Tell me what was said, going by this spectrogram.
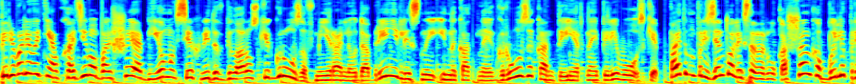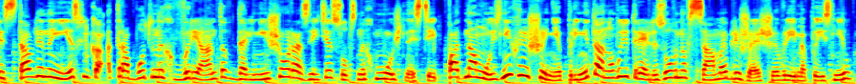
Переваливать необходимо большие объемы всех видов белорусских грузов, минеральные удобрения, лесные и накатные грузы, контейнерные перевозки. Поэтому президенту Александру Лукашенко были представлены несколько отработанных вариантов дальнейшего развития собственных мощностей. По одному из них решение принято, оно будет реализовано в самое ближайшее время, пояснил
